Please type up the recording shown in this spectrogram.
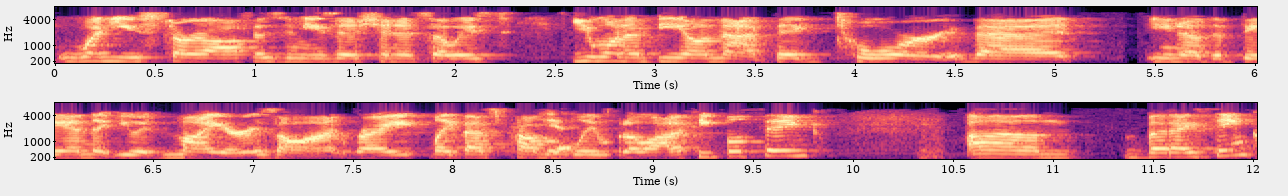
when you start off as a musician, it's always you want to be on that big tour that you know the band that you admire is on, right? Like that's probably what a lot of people think. Um, but I think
